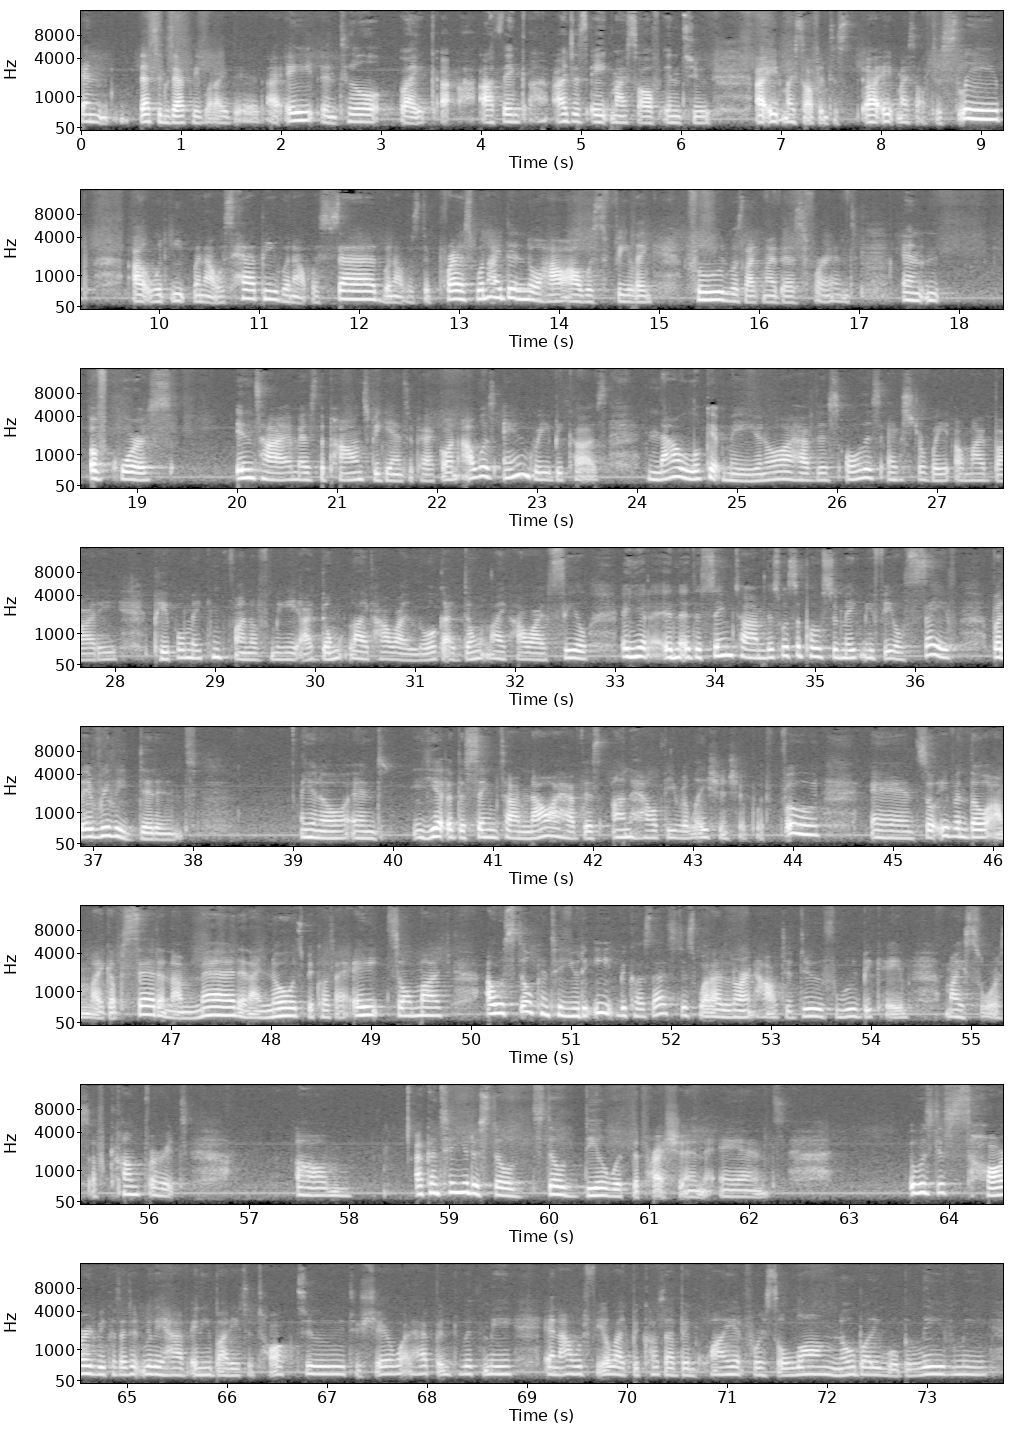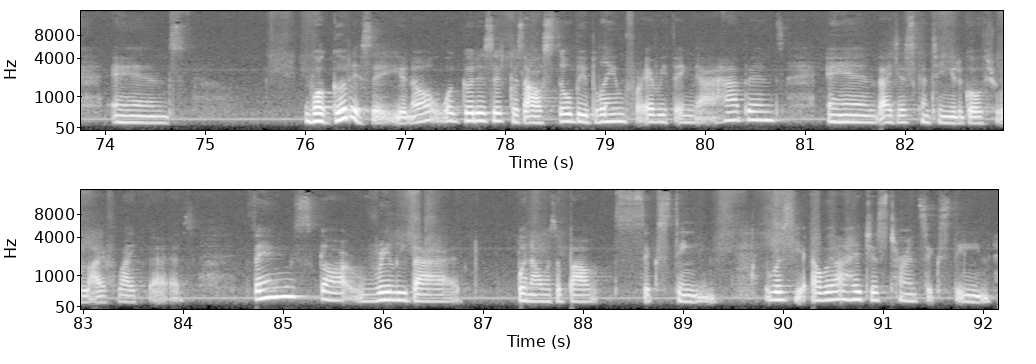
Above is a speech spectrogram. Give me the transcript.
and that's exactly what I did. I ate until like I, I, think I just ate myself into I ate myself into I ate myself to sleep. I would eat when I was happy, when I was sad, when I was depressed, when I didn't know how I was feeling. Food was like my best friend. And of course, in time as the pounds began to pack on, I was angry because now look at me you know i have this all this extra weight on my body people making fun of me i don't like how i look i don't like how i feel. And yet and at the same time this was supposed to make me feel safe but it really didn't you know. And yet at the same time now i have this unhealthy relationship with food and so even though i'm like upset and i'm mad and i know it's because i ate so much I would still continue to eat because that's just what I learned how to do. Food became my source of comfort. Um, I continue to still still deal with depression and it was just hard because I didn't really have anybody to talk to, to share what happened with me. And I would feel like because I've been quiet for so long, nobody will believe me. And what good is it, you know? What good is it? Because I'll still be blamed for everything that happens. And I just continue to go through life like that. Things got really bad when I was about 16. It was, yeah, I had just turned 16.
